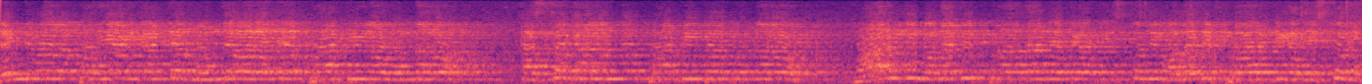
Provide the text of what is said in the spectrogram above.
రెండు వేల పదిహేడు కంటే ముందు ఎవరైతే పార్టీలో ఉన్నారో కష్టకాలంలో పార్టీ వైపు ఉన్నారో వారిని మొదటి ప్రాధాన్యతగా తీసుకొని మొదటి ప్రయారిటీగా తీసుకొని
